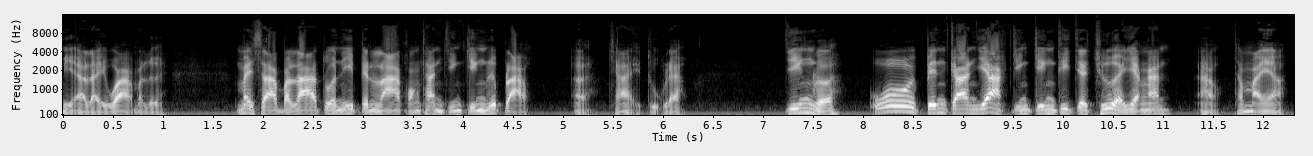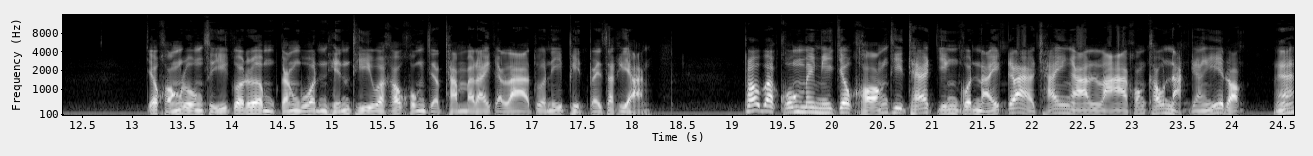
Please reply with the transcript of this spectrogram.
มีอะไรว่ามาเลย ไม่ทราบลาตัวนี้เป็นลาของท่านจริง ๆ หรือเปล่าเออใช่ถูกแล้ว จริงเหรอโอ้ยเป็นการยากจริง ๆ ที่จะเชื่ออย่างนั้นอ้าวทำไมอะเจ้าของโรงสีก็เริ่มกังวลเห็นทีว่าเขาคงจะทำอะไรกับลาตัวนี้ผิดไปสักอย่าง เพราะว่าคงไม่มีเจ้าของที่แท้จริงคนไหนกล้าใช้งานลาของเขาหนักอย่างนี้หรอกนะ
